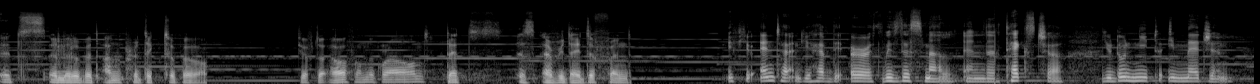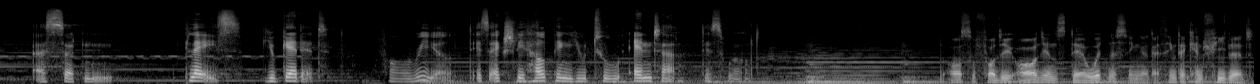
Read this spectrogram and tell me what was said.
It's a little bit unpredictable. You have the earth on the ground. That is every day different. If you enter and you have the earth with the smell and the texture, you don't need to imagine a certain place. You get it for real. It's actually helping you to enter this world. Also for the audience, they are witnessing it. I think they can feel it.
